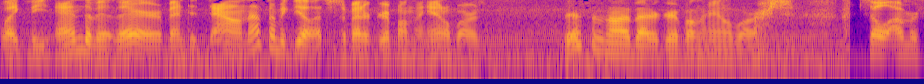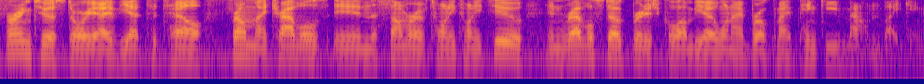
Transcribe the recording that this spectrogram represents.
like the end of it there, bent it down, that's no big deal. That's just a better grip on the handlebars. This is not a better grip on the handlebars. So I'm referring to a story I have yet to tell from my travels in the summer of 2022 in Revelstoke, British Columbia, when I broke my pinky mountain biking.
